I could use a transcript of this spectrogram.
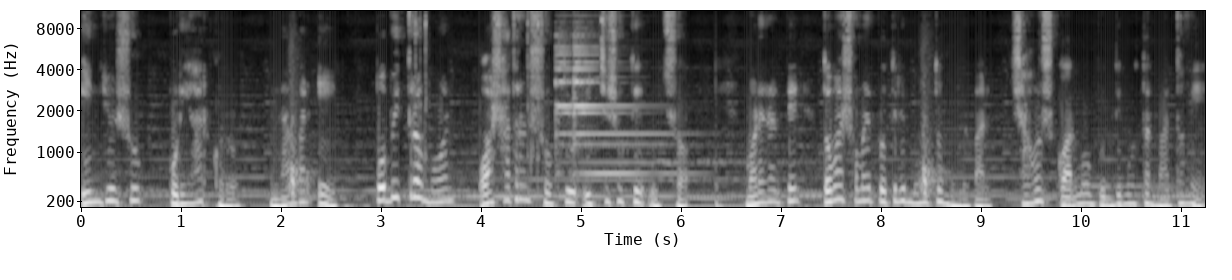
ইন্দ্রিয় সুখ পরিহার করো। নাম্বার এইট পবিত্র মন অসাধারণ শক্তি ও ইচ্ছা শক্তির উৎস। মনে রাখবে, তোমার সময় প্রতিটি মুহূর্ত মূল্যবান। সাহস, কর্ম, বুদ্ধিমত্তার মাধ্যমে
